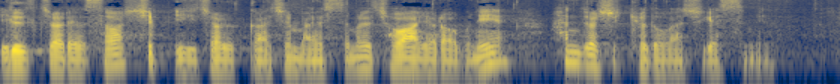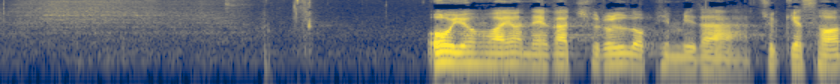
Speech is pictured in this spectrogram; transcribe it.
1절에서 12절까지 말씀을 저와 여러분이 한 절씩 교도하시겠습니다. 오 여호와여 내가 주를 높입니다. 주께서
